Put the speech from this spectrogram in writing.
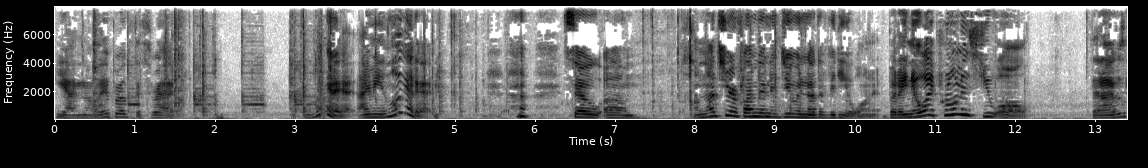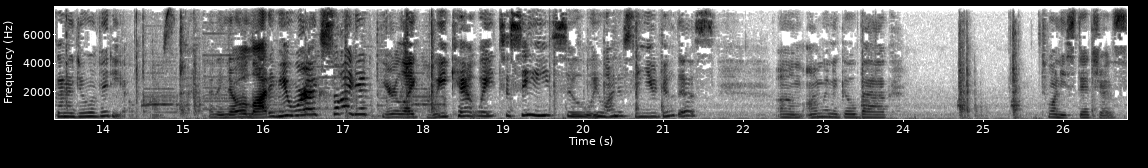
Yeah, no, it broke the thread. Look at it. I mean, look at it. so, um, I'm not sure if I'm going to do another video on it. But I know I promised you all that I was going to do a video. And I know a lot of you were excited. You're like, we can't wait to see. Sue, we want to see you do this. Um, I'm going to go back 20 stitches.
